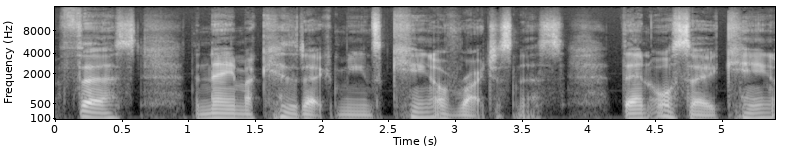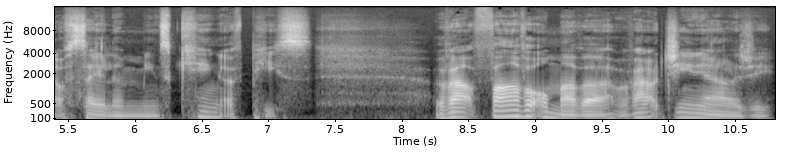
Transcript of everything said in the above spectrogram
First, the name Melchizedek means king of righteousness. Then also, king of Salem means king of peace. Without father or mother, without genealogy,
